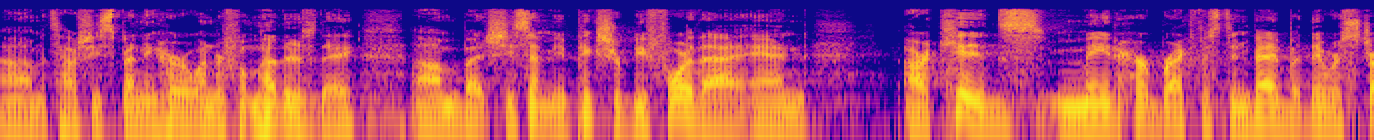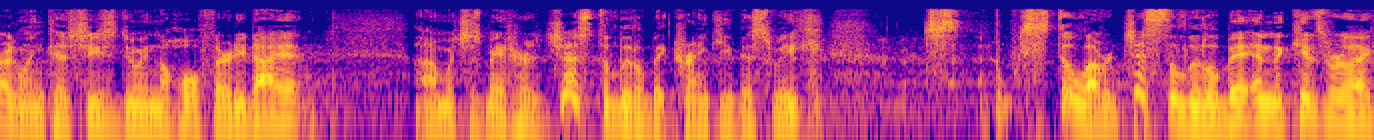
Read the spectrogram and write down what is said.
Um, it's how she's spending her wonderful Mother's Day. Um, but she sent me a picture before that, and our kids made her breakfast in bed, but they were struggling because she's doing the whole 30 diet um, which has made her just a little bit cranky this week. Just, we still love her just a little bit. And the kids were like,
